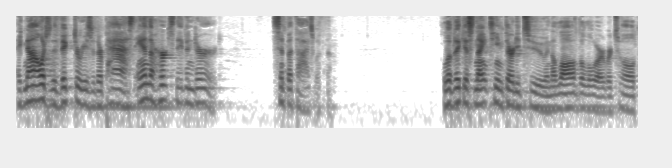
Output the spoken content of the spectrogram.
Acknowledge the victories of their past and the hurts they've endured. Sympathize with them. Leviticus 19:32 in the law of the Lord we're told,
